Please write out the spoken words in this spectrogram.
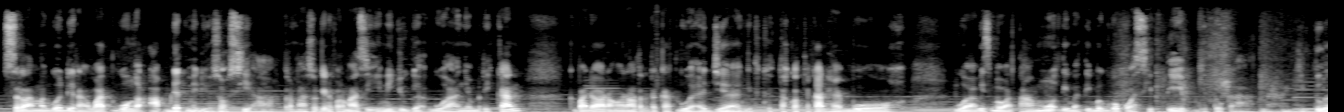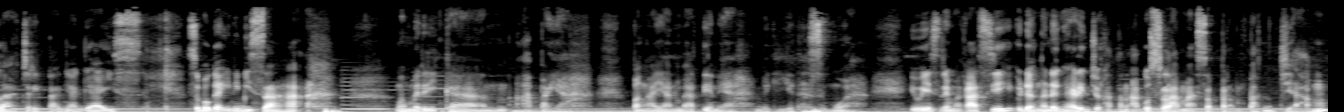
selama gue dirawat gue nggak update media sosial. Termasuk informasi ini juga gue hanya berikan kepada orang-orang terdekat gue aja gitu. Takutnya kan heboh. Gue habis bawa tamu tiba-tiba gue positif gitu kan. Nah gitulah ceritanya guys. Semoga ini bisa memberikan apa ya pengayaan batin ya bagi kita semua. Yowis terima kasih udah ngedengerin curhatan aku selama seperempat jam.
